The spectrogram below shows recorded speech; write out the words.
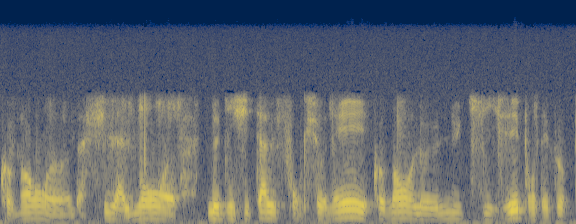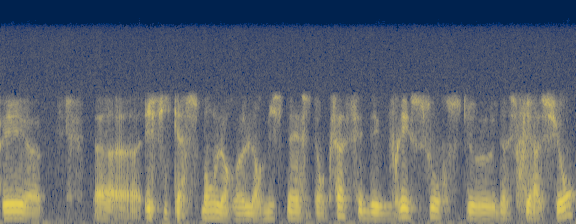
comment bah, finalement le digital fonctionnait et comment l'utiliser pour développer efficacement leur leur business. Donc ça c'est des vraies sources d'inspiration.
